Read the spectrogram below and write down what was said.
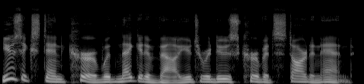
Use extend curve with negative value to reduce curve at start and end.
